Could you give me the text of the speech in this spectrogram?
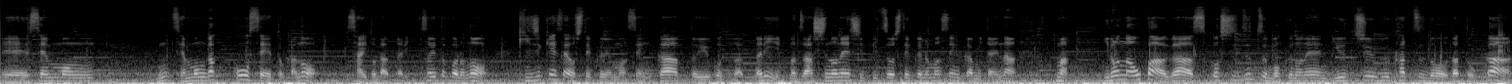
えー、専門専門学校生とかのサイトだったりそういうところの記事掲載をしてくれませんかということだったり、まあ、雑誌の、ね、執筆をしてくれませんかみたいな、まあ、いろんなオファーが少しずつ僕の、ね、YouTube 活動だとか、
